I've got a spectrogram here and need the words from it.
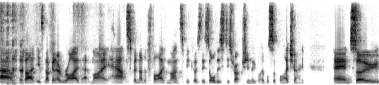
um, but it's not going to arrive at my house for another five months because there's all this disruption in the global supply chain. And so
